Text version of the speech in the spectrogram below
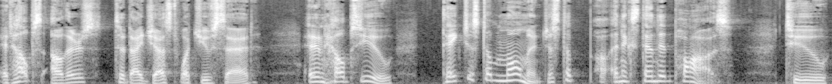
It helps others to digest what you've said, and it helps you take just a moment, just a, uh, an extended pause to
